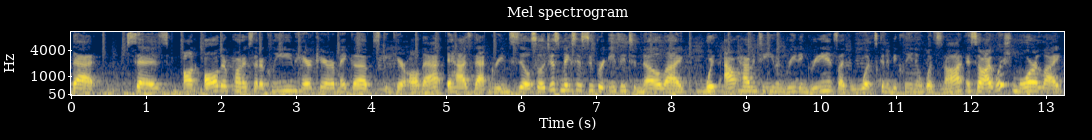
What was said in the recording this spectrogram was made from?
that says on all their products that are clean, hair care, makeup, skincare, all that, it has that green seal. So it just makes it super easy to know like without having to even read ingredients, like what's gonna be clean and what's not. And so I wish more like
